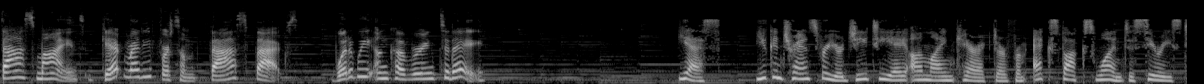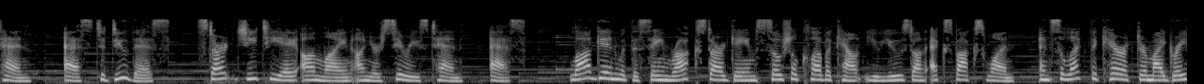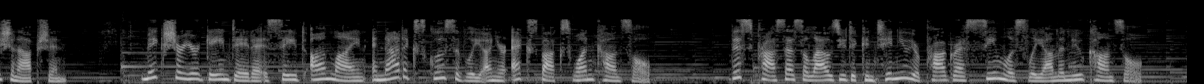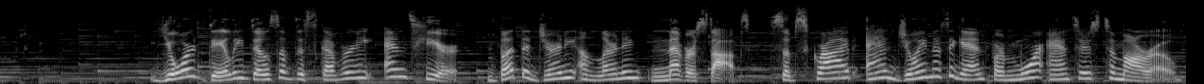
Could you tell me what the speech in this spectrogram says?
Fast minds, get ready for some fast facts. What are we uncovering today? Yes, you can transfer your GTA Online character from Xbox One to Series 10 S. To do this, start GTA Online on your Series 10 S. Log in with the same Rockstar Games social club account you used on Xbox One, and select the character migration option. Make sure your game data is saved online and not exclusively on your Xbox One console. This process allows you to continue your progress seamlessly on the new console. Your daily dose of discovery ends here, but the journey of learning never stops. Subscribe and join us again for more answers tomorrow.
